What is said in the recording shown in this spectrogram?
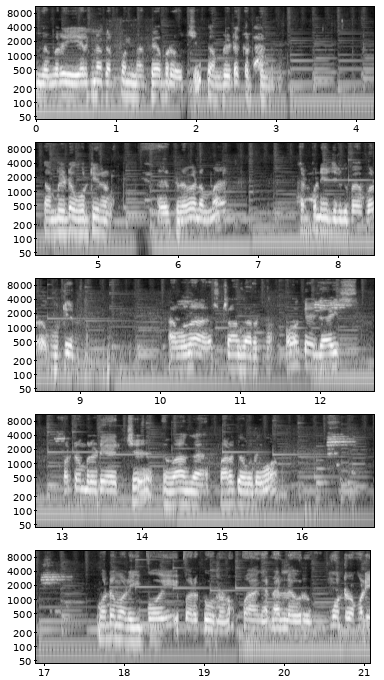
இந்த மாதிரி ஏற்கனவே கட் பண்ண பேப்பரை வச்சு கம்ப்ளீட்டாக கட் பண்ணணும். கம்ப்ளீட்டாக ஒட்டிடணும். ஏற்கனவே நம்ம கட் பண்ணி வச்சிருக்க பேப்பரை ஒட்டிடணும். அப்போதான் ஸ்ட்ராங்காக இருக்கும். ஓகே கைஸ் பட்டம் ரெடி ஆயிடுச்சு. வாங்க பறக்க விடுவோம். மொட்டை மாடிக்கு போய் பறக்க விடணும். வாங்க நல்ல ஒரு மூன்றரை மணி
